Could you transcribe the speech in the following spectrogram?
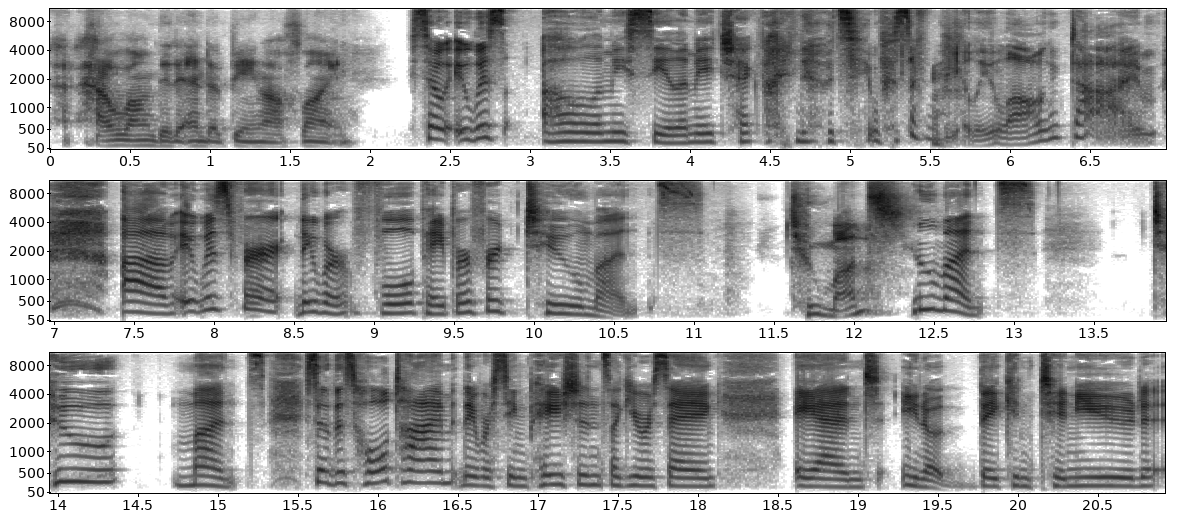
how long did it end up being offline? So it was, oh, let me see. Let me check my notes. It was a really long time. Um, it was for, they were full paper for two months. Two months? Two months. Two months. So this whole time they were seeing patients, like you were saying, and, you know, they continued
